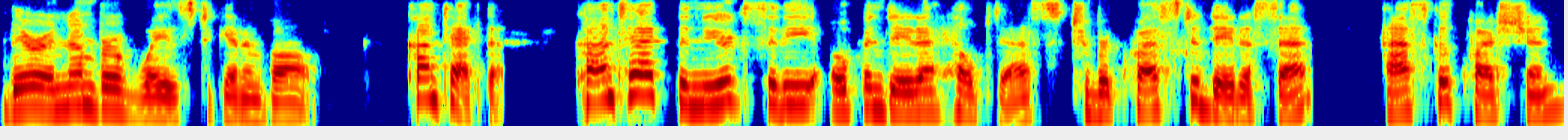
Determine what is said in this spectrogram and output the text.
there are a number of ways to get involved. Contact us. Contact the New York City Open Data Help Desk to request a data set, ask a question,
